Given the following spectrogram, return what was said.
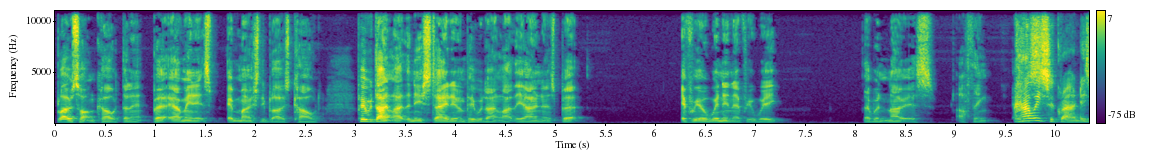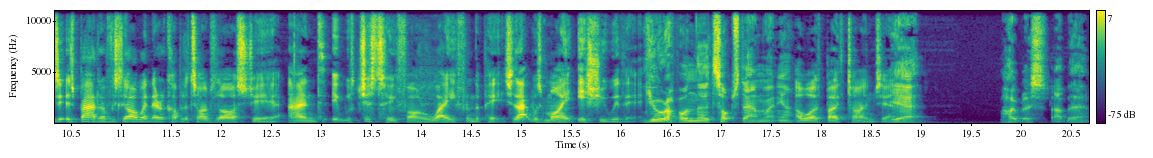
blows hot and cold, doesn't it? But I mean, it's it mostly blows cold. People don't like the new stadium, and people don't like the owners. But if we were winning every week, they wouldn't notice. I think. How is the ground? Is it as bad? Obviously, I went there a couple of times last year, and it was just too far away from the pitch. That was my issue with it. you were up on the top stand, weren't you? I was both times, yeah. Yeah, hopeless up there.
